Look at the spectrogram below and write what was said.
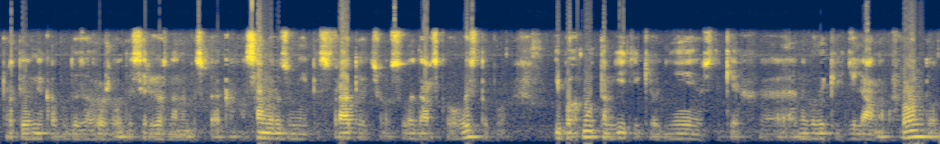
противника буде загрожувати серйозна небезпека. А самі розумієте, з втратою цього солидарського виступу, і Бахмут там є тільки однією з таких невеликих ділянок фронту,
